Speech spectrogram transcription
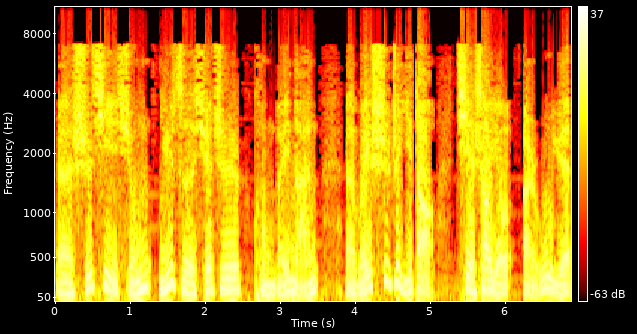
呃石器雄，女子学之恐为难。呃，为师之一道，妾稍有耳物曰。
